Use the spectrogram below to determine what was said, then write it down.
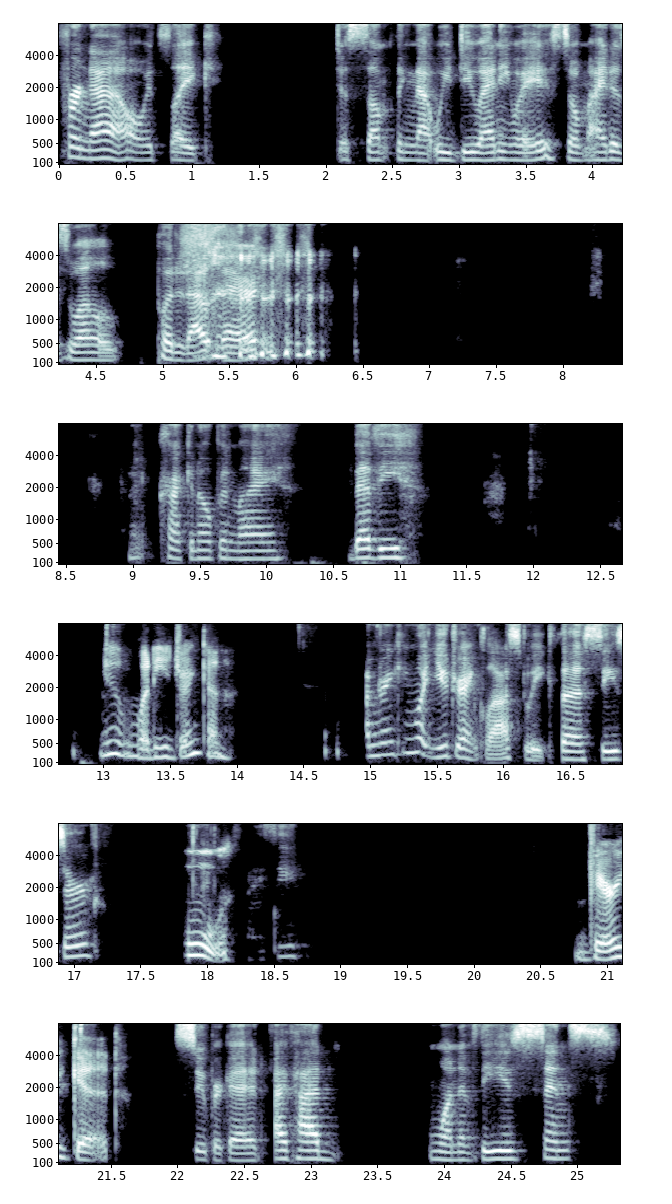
for now, it's like just something that we do anyway. So might as well put it out there. Right, cracking open my bevy. Yeah, what are you drinking? I'm drinking what you drank last week, the Caesar. Ooh, Spicy. very good. Super good. I've had one of these since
